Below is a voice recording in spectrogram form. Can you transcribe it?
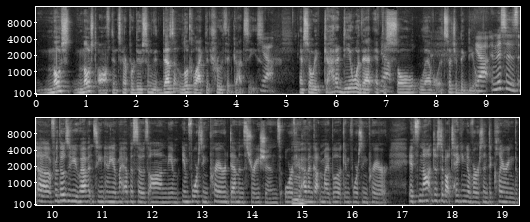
most most often it's going to produce something that doesn't look like the truth that God sees. Yeah. And so we've got to deal with that at Yeah. the soul level. It's such a big deal. Yeah, and this is uh, for those of you who haven't seen any of my episodes on the enforcing prayer demonstrations, or if you haven't gotten my book, Enforcing Prayer. It's not just about taking a verse and declaring the,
